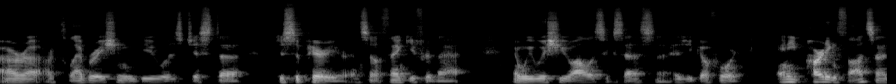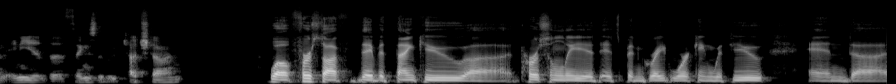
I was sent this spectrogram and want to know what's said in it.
Our uh, our collaboration with you was just uh, just superior. And so thank you for that. And we wish you all the success uh, as you go forward. Any parting thoughts on any of the things that we've touched on? Well, first off, David, thank you uh, personally. It, has been great working with you, and uh,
